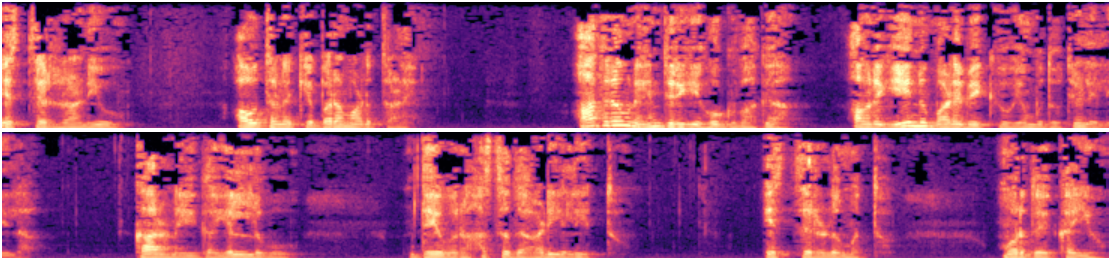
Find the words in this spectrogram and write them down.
ಎಸ್ತೆರ್ ರಾಣಿಯು ಔತಣಕ್ಕೆ ಬರಮಾಡುತ್ತಾಳೆ. ಆದರೆ ಅವನು ಹಿಂದಿರುಗಿ ಹೋಗುವಾಗ ಅವನಿಗೆ ಏನು ಮಾಡಬೇಕು ಎಂಬುದು ತಿಳಿಯಲಿಲ್ಲ. ಕಾರಣ ಈಗ ಎಲ್ಲವೂ ದೇವರ ಹಸ್ತದ ಅಡಿಯಲ್ಲಿ ಇತ್ತು. ಎಸ್ತೆರಳು ಮತ್ತು ಮೊರದೆ ಕೈಯು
